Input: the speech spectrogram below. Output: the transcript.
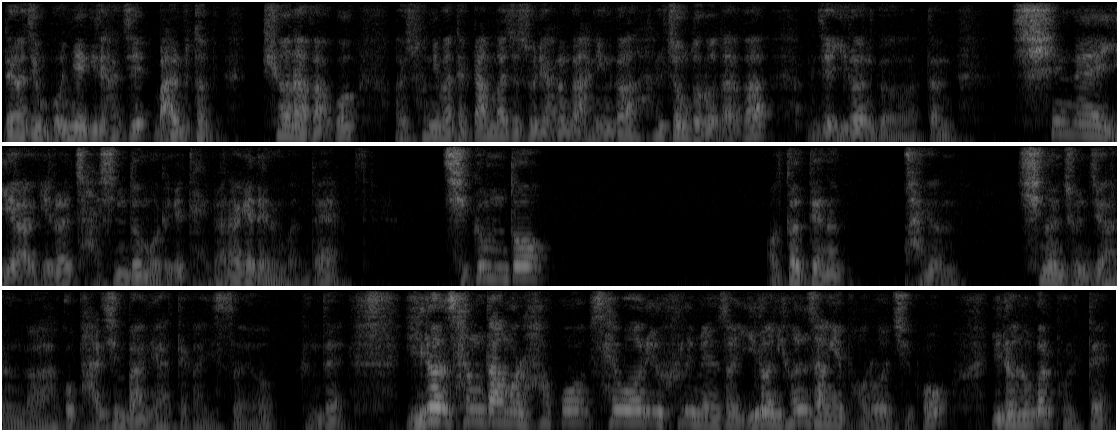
내가 지금 뭔 얘기 하지? 말부터 튀어나가고 아, 손님한테 뺨 맞을 소리 하는 거 아닌가 할 정도로다가 이제 이런 그 어떤 신의 이야기를 자신도 모르게 대변하게 되는 건데 지금도 어떨 때는 과연 신은 존재하는가 하고 반신반의할 때가 있어요. 근데 이런 상담을 하고 세월이 흐르면서 이런 현상이 벌어지고 이러는 걸 볼 때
